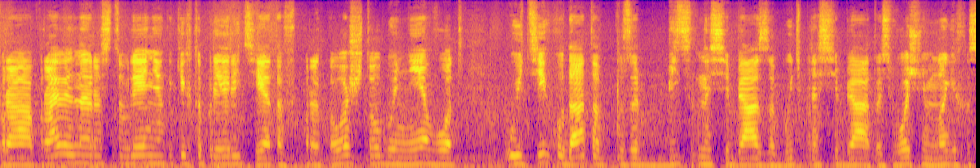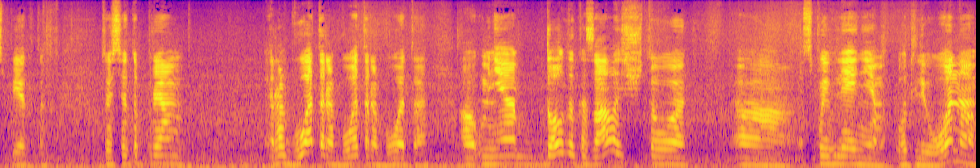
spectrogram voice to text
про правильное расставление каких-то приоритетов, про то, чтобы не вот уйти куда-то, забить на себя, забыть про себя. То есть в очень многих аспектах. То есть это прям работа, работа, работа. А мне долго казалось, что а, с появлением от Леона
